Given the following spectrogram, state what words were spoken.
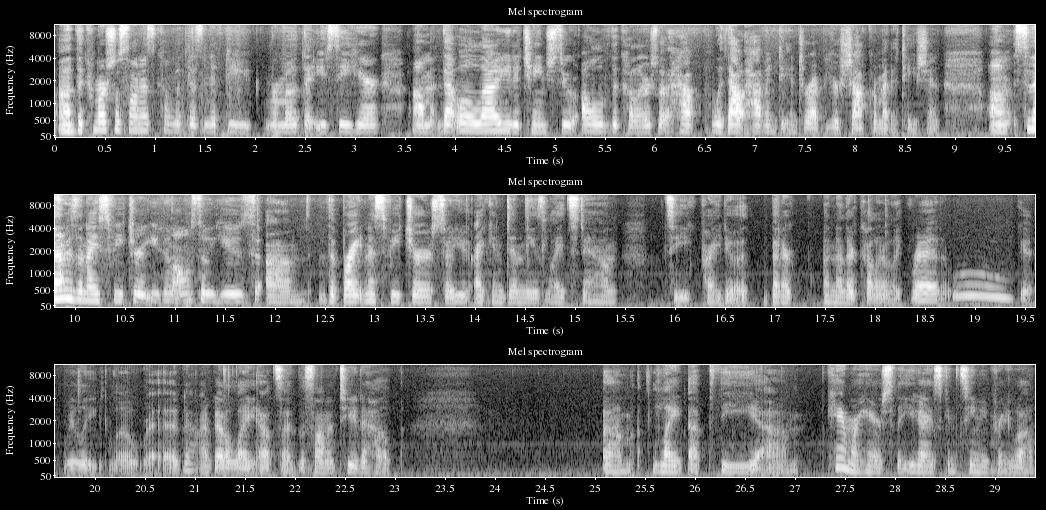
Uh, the commercial saunas come with this nifty remote that you see here um, that will allow you to change through all of the colors without having to interrupt your chakra meditation. Um, so that is a nice feature. You can also use um, the brightness feature so you I can dim these lights down. Let's see, you probably do a better another color like red. Ooh, get really low red. I've got a light outside the sauna too to help um, light up the um, camera here so that you guys can see me pretty well.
